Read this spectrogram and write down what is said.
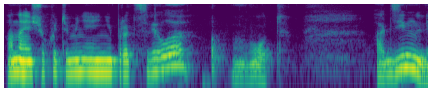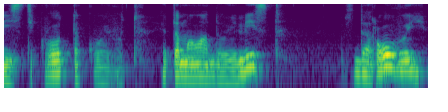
Она еще хоть у меня и не процвела, вот, один листик, вот такой вот. Это молодой лист, здоровый,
